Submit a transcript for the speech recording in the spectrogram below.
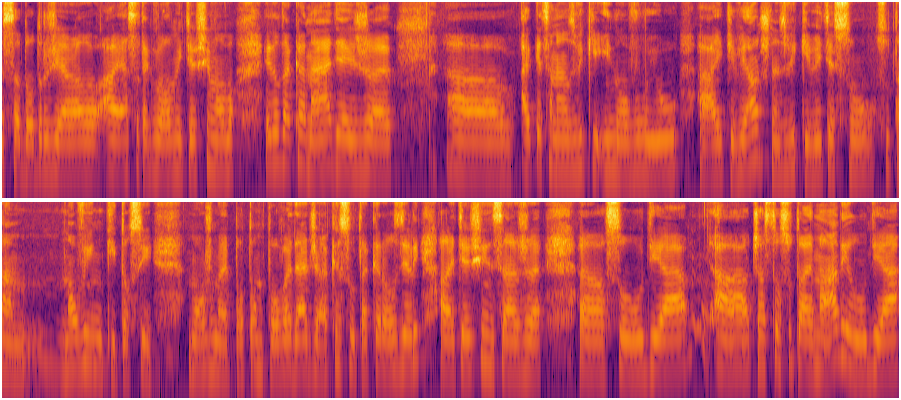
sa dodržiavalo a ja sa tak veľmi teším, lebo je to taká nádej, že aj keď sa nám zvyky inovujú a aj tie vianočné zvyky, viete, sú, sú tam novinky, to si môžeme potom povedať, že aké sú také rozdiely, ale teším sa, že sú ľudia a často sú to aj mladí ľudia,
